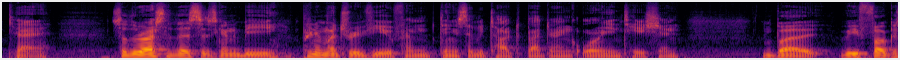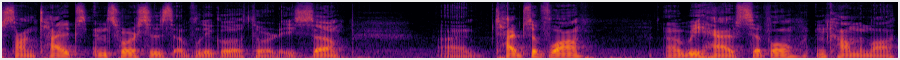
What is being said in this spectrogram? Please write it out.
Okay. So the rest of this is going to be pretty much review from things that we talked about during orientation, but we focused on types and sources of legal authority. So uh, types of law, uh, we have civil and common law,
